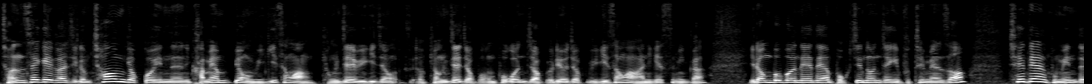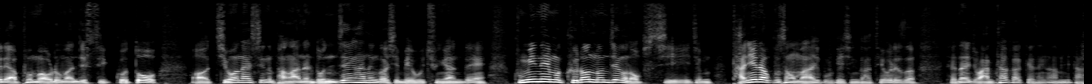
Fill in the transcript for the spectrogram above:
전 세계가 지금 처음 겪고 있는 감염병 위기 상황, 경제 위기적, 경제적, 보건적, 의료적 위기 상황 아니겠습니까? 이런 부분에 대한 복지 논쟁이 붙으면서 최대한 국민들의 아픔을 어루만질 수 있고 또 어, 지원할 수 있는 방안을 논쟁하는 것이 매우 중요한데 국민의힘은 그런 논쟁은 없이 지금 단일화 구성만 하고 계신 것 같아요. 그래서 대단히 좀 안타깝게 생각합니다.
